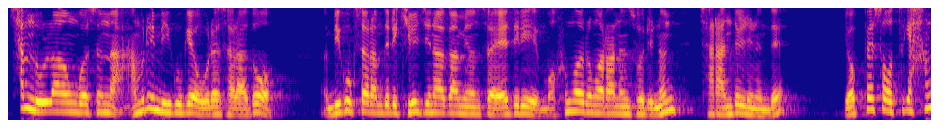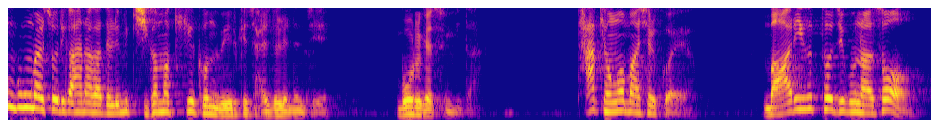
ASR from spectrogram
참 놀라운 것은 아무리 미국에 오래 살아도 미국 사람들이 길 지나가면서 애들이 뭐 흥얼흥얼 하는 소리는 잘 안 들리는데 옆에서 어떻게 한국말 소리가 하나가 들리면 기가 막히게 그건 왜 이렇게 잘 들리는지 모르겠습니다. 다 경험하실 거예요. 말이 흩어지고 나서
